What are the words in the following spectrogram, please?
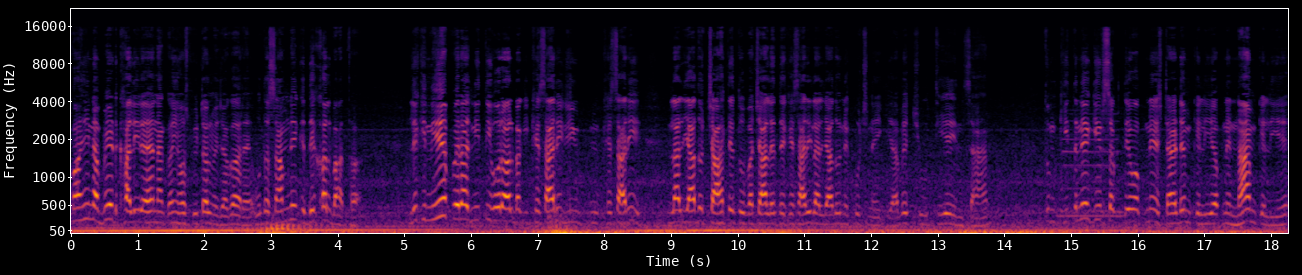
कहीं ना बेड खाली रहे, ना कहीं हॉस्पिटल में जगह रहे वो तो सामने के देखल बात है। लेकिन ये पे राजनीति हो रहा बा कि खेसारी जी, खेसारी लाल यादव चाहते तो बचा लेते, खेसारी लाल यादव ने कुछ नहीं किया। अबे चूतिए इंसान, तुम कितने गिर सकते हो अपने स्टेडियम के लिए, अपने नाम के लिए?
